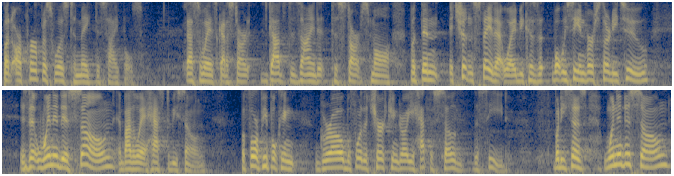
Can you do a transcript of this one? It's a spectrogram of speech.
But our purpose was to make disciples. That's the way it's got to start. God's designed it to start small. But then it shouldn't stay that way because what we see in verse 32 is that when it is sown, and by the way, it has to be sown. Before people can grow, before the church can grow, you have to sow the seed. But he says, when it is sown,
